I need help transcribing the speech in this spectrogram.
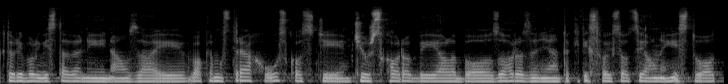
ktorí boli vystavení naozaj veľkému strachu, úzkosti, či už z choroby alebo z ohrozenia takých tých svojich sociálnych istôt,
